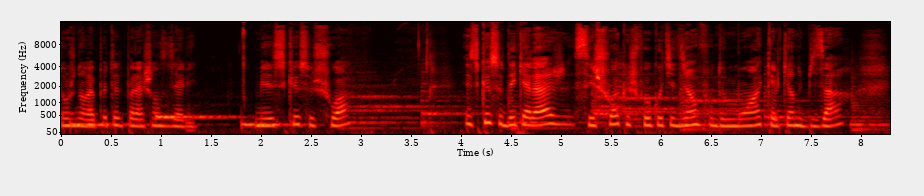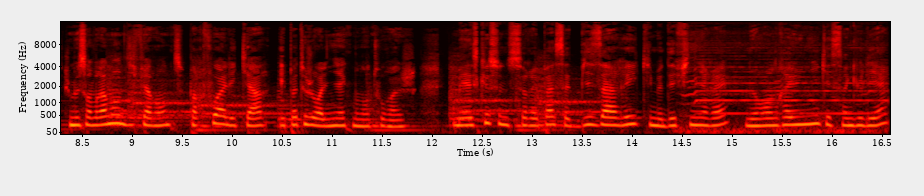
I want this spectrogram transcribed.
dont je n'aurai peut-être pas la chance d'y aller. Mais est-ce que ce choix, est-ce que ce décalage, ces choix que je fais au quotidien font de moi quelqu'un de bizarre? Je me sens vraiment différente, parfois à l'écart et pas toujours alignée avec mon entourage. Mais est-ce que ce ne serait pas cette bizarrerie qui me définirait, me rendrait unique et singulière?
